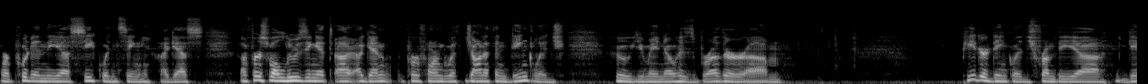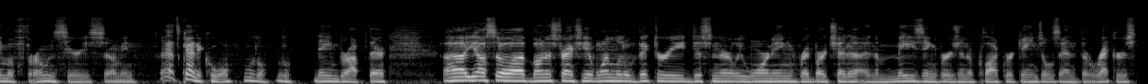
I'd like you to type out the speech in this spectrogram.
or put in the uh, sequencing, I guess. first of all, Losing It, again, performed with Jonathan Dinklage, who you may know his brother um, Peter Dinklage from the uh, Game of Thrones series. So, I mean, that's kind of cool. Little little name drop there. Uh, you also, uh, bonus tracks, you get One Little Victory, Distant Early Warning, Red Barchetta, an amazing version of Clockwork Angels, and The Wreckers.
